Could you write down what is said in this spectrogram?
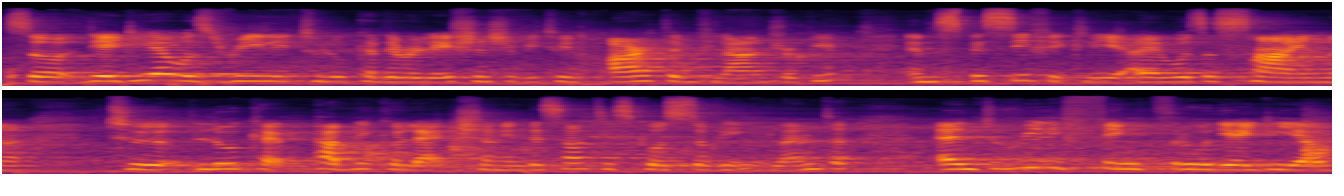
So the idea was really to look at the relationship between art and philanthropy, and specifically I was assigned to look at public collection in the southeast coast of England and to really think through the idea of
